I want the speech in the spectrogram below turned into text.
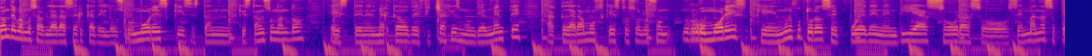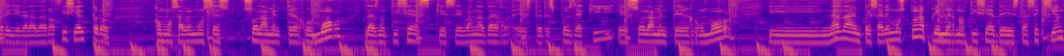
donde vamos a hablar acerca de los rumores que, se están, que están sonando este, en el mercado de fichajes mundialmente. Aclaramos que estos solo son rumores que en un futuro se pueden en días, horas o semanas se puede llegar a dar oficial, pero como sabemos es solamente rumor. Las noticias que se van a dar este, después de aquí es solamente rumor. Y nada, empezaremos con la primera noticia de esta sección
